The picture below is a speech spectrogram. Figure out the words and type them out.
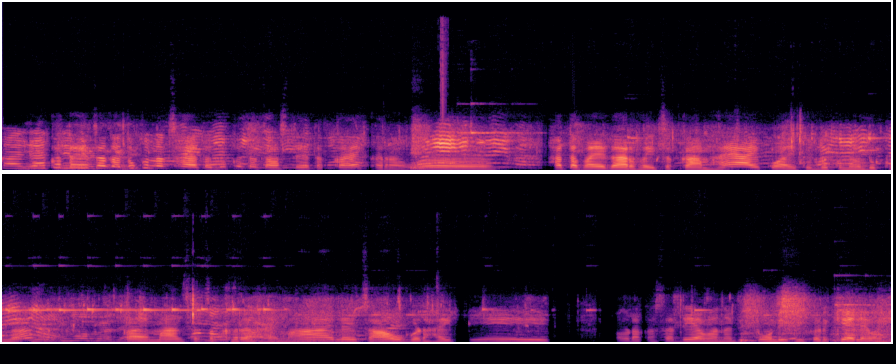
काल रात्री दुखत यायचं आता दुखणंच आहे आता दुखतच असते आता. काय करावं? हातापाय गार व्हायचं काम आहे. ऐकू ऐकू दुखणं दुखणं. काय माणसाचं खरं आहे माय लयच अवघड आहे की एवढा कसा देवानं ती तोंड एकीकडे केल्यावानी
